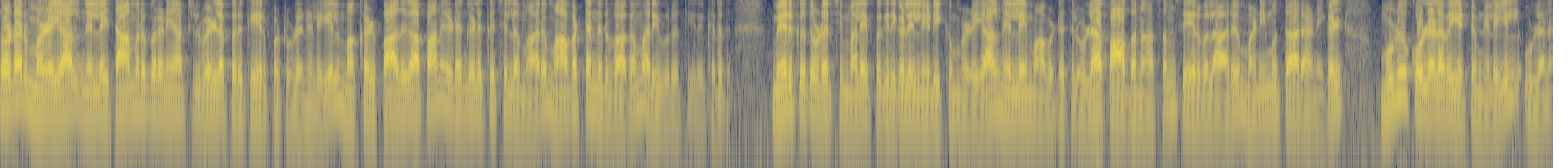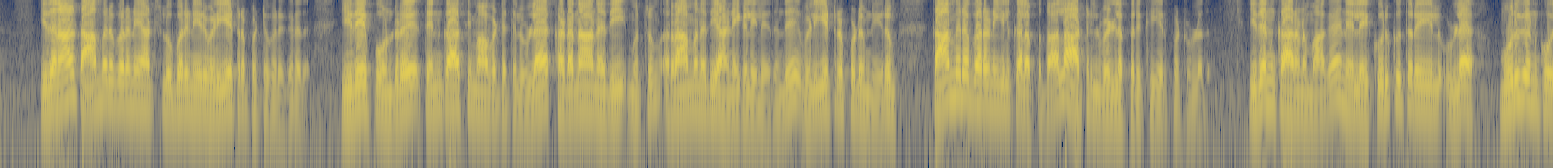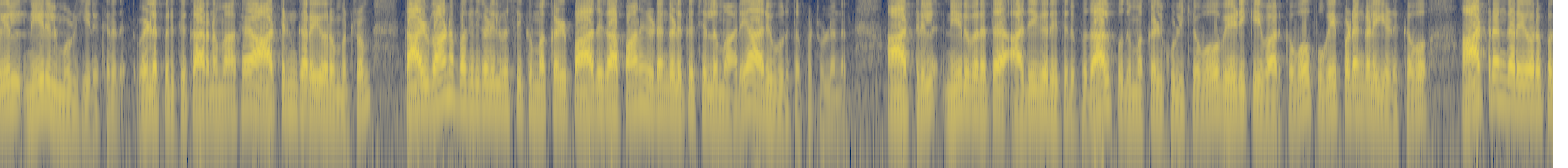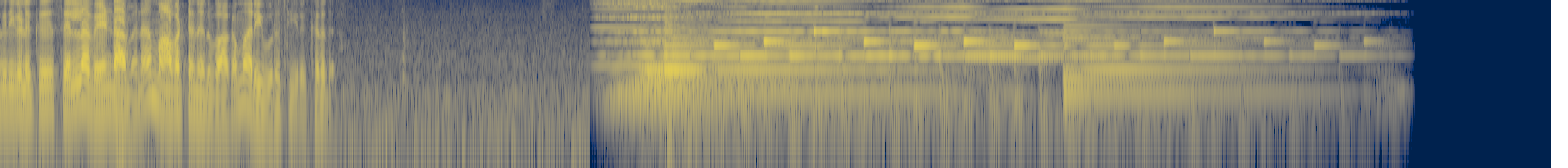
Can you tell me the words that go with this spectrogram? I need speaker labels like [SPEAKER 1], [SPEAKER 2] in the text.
[SPEAKER 1] தொடர் மழையால் நெல்லை தாமிரபரணி ஆற்றில் வெள்ளப்பெருக்கு ஏற்பட்டுள்ள நிலையில் மக்கள் பாதுகாப்பான இடங்களுக்கு செல்லுமாறு மாவட்ட நிர்வாகம் அறிவுறுத்தியிருக்கிறது. மேற்கு தொடர்ச்சி மலைப்பகுதிகளில் நீடிக்கும் மழையால் நெல்லை மாவட்டத்தில் உள்ள பாபநாசம் சேர்வலாறு மணிமுத்தாறு அணைகள் முழு கொள்ளளவை எட்டும் நிலையில் உள்ளன. இதனால் தாமிரபரணி ஆற்றில் உபரிநீர் வெளியேற்றப்பட்டு வருகிறது. இதேபோன்று தென்காசி மாவட்டத்தில் உள்ள கடனா நதி மற்றும் ராமநதி அணைகளிலிருந்து வெளியேற்றப்படும் நீரும் தாமிரபரணியில் கலப்பதால் ஆற்றில் வெள்ளப்பெருக்கு ஏற்பட்டுள்ளது. இதன் காரணமாக நெல்லை குறுக்குத்துறையில் உள்ள முருகன் கோயில் நீரில் மூழ்கியிருக்கிறது. வெள்ளப்பெருக்கு காரணமாக ஆற்றின் கரையோரம் மற்றும் தாழ்வான பகுதிகளில் வசிக்கும் மக்கள் பாதுகாப்பான இடங்களுக்கு செல்லுமாறு அறிவுறுத்தப்பட்டுள்ளனர். ஆற்றில் நீர்வரத்து அதிகரித்திருப்பதால் பொதுமக்கள் குளிக்கவோ வேடிக்கை பார்க்கவோ புகைப்படங்களை எடுக்கவோ ஆற்றங்கரையோர பகுதிகளுக்கு செல்ல வேண்டாம் என மாவட்ட நிர்வாகம் அறிவுறுத்தியிருக்கிறது.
